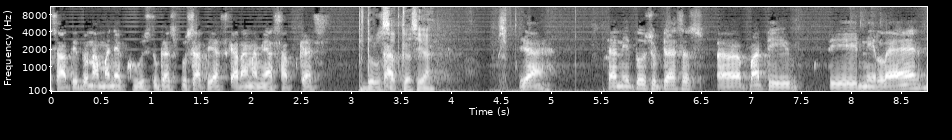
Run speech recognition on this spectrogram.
saat itu namanya gugus tugas pusat ya, sekarang namanya Satgas. Betul, Pusat. Satgas ya. Ya. Dan itu sudah ses, apa di dinilai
